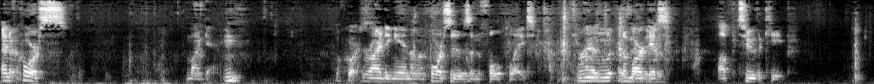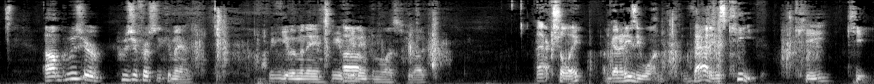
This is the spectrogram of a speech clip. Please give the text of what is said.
And of course, my gang. Of course. Riding in on horses and full plate through as the they market up to the keep. Um, who's your who's your first in command? We can give him a name. We can give Uh, a name from the list if you like. Actually, I've got an easy one. That is Key. Key. Key.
